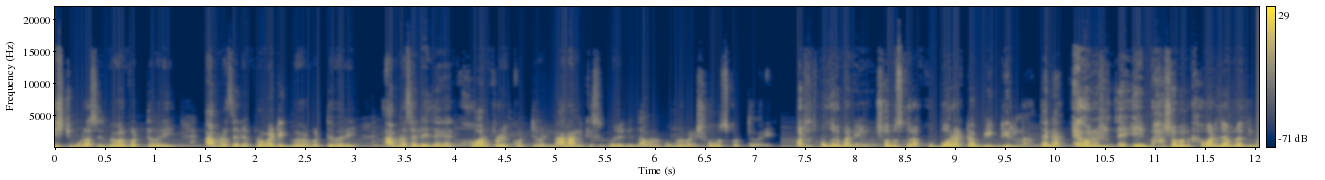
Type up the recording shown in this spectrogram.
ইস্ট মোলাসিস ব্যবহার করতে পারি, আমরা চাইলে প্রোবায়োটিক ব্যবহার করতে পারি, আমরা চাইলে এই জায়গায় খড় প্রয়োগ করতে পারি, নানান কিছু করে কিন্তু আমরা পুকুরে পানি সবুজ করতে পারি। অর্থাৎ পুকুরে পানি সবুজ করা খুব বড় একটা বিগ ডিল না, তাই না? এখন যে এই ভাসমান খাবার যে আমরা দিব,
